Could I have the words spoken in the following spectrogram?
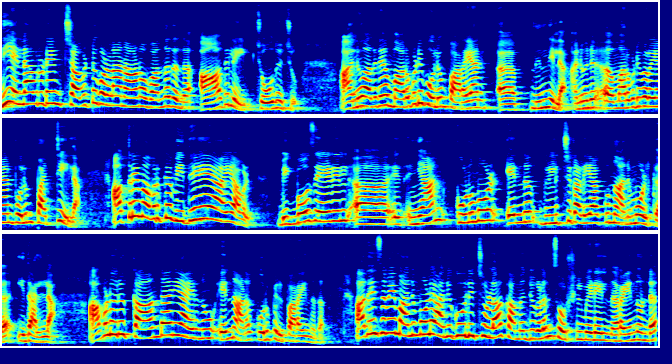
നീ എല്ലാവരുടെയും ചവിട്ടുകൊള്ളാനാണോ വന്നതെന്ന് ആദിലയും ചോദിച്ചു. അനു അതിന് മറുപടി പോലും പറയാൻ നിന്നില്ല. അനുവിന് മറുപടി പറയാൻ പോലും പറ്റിയില്ല. അത്രയും അവർക്ക് വിധേയയായി അവൾ. ബിഗ് ബോസ് ഏഴിൽ ഞാൻ കുണുമോൾ എന്ന് വിളിച്ചു കളിയാക്കുന്ന അനുമോൾക്ക് ഇതല്ല. അവൾ ഒരു കാന്താരിയായിരുന്നു എന്നാണ് കുറിപ്പിൽ പറയുന്നത്. അതേസമയം അനുമോളെ അനുകൂലിച്ചുള്ള കമന്റുകളും സോഷ്യൽ മീഡിയയിൽ നിറയുന്നുണ്ട്.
